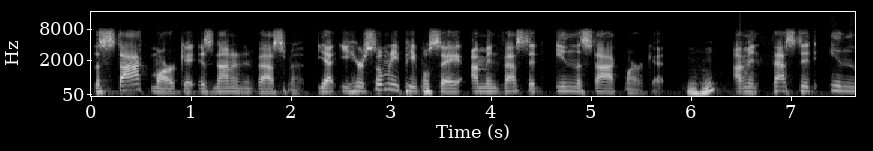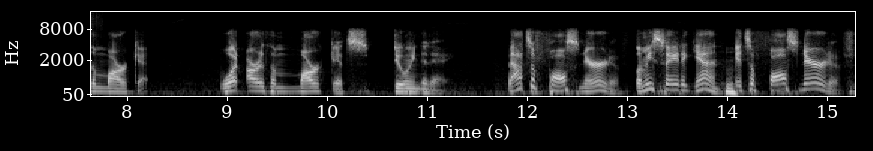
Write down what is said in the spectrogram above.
the stock market is not an investment. Yet you hear so many people say, "I'm invested in the stock market." Mm-hmm. I'm invested in the market. What are the markets doing today? That's a false narrative. Let me say it again. Hmm. It's a false narrative.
